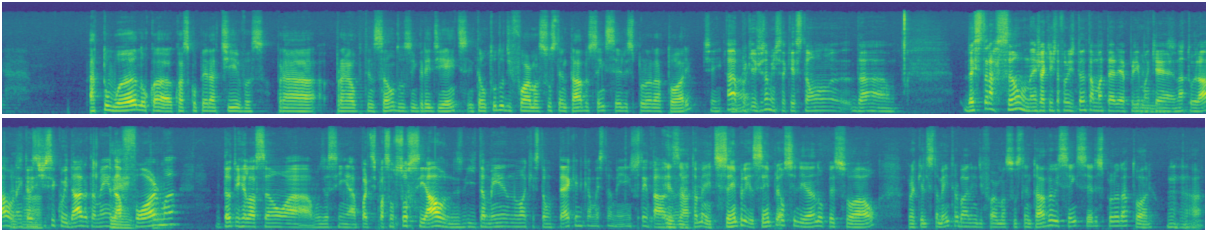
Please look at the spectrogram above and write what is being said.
atuando com, a- com as cooperativas para a obtenção dos ingredientes, então tudo de forma sustentável, sem ser exploratória. Sim. Ah, Tá. porque justamente essa questão da, da extração, né? Já que a gente está falando de tanta matéria-prima que é natural, né? Então existe esse cuidado também da Tem, forma, tanto em relação a, vamos dizer assim, a participação social e também numa questão técnica, mas também sustentável. né? Exatamente, sempre, sempre auxiliando o pessoal para que eles também trabalhem de forma sustentável e sem ser exploratório. Uhum. Tá?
